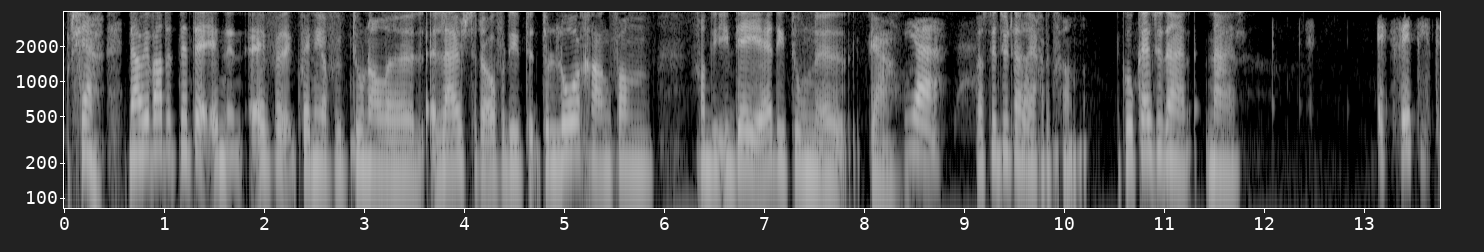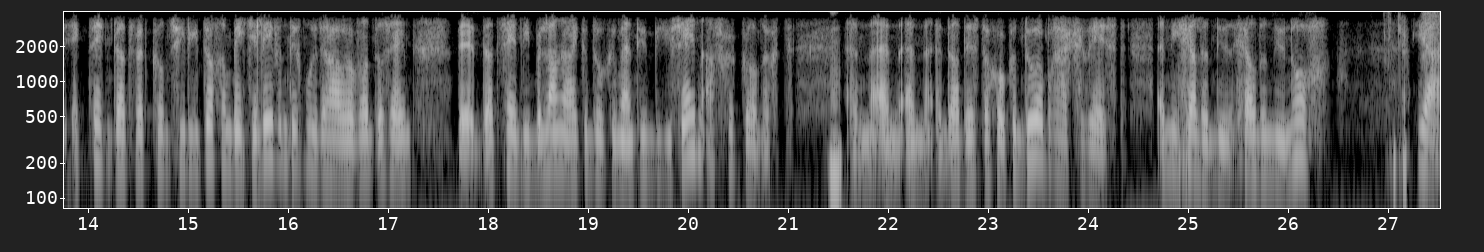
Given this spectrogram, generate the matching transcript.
Tja, nou, we hadden het net eh, even... Ik weet niet of u toen al eh, luisterde over die te- teloorgang van, van die ideeën, hè, die toen... ja, Ja, wat vindt u daar eigenlijk van? Hoe kijkt u daar naar? Ik weet niet. Ik denk dat we het concilie toch een beetje levendig moeten houden. Want er zijn, de- dat zijn die belangrijke documenten die zijn afgekondigd. Hm. En, en, en dat is toch ook een doorbraak geweest. En die gelden nu, gelden nu nog. Ja. Ja.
